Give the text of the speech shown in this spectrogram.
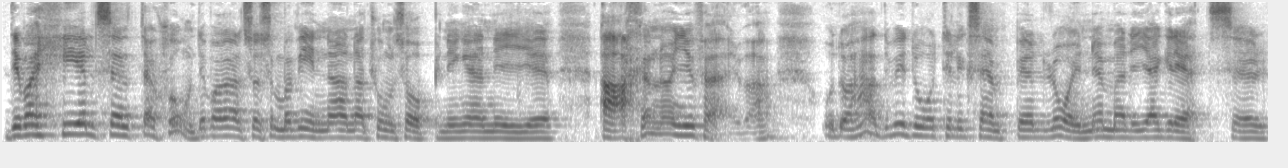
Det var hel sensation. Det var alltså som att vinna nationshoppningen i eh, Aachen ungefär. Va? Och då hade vi då till exempel Roine, Maria Gretzer,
